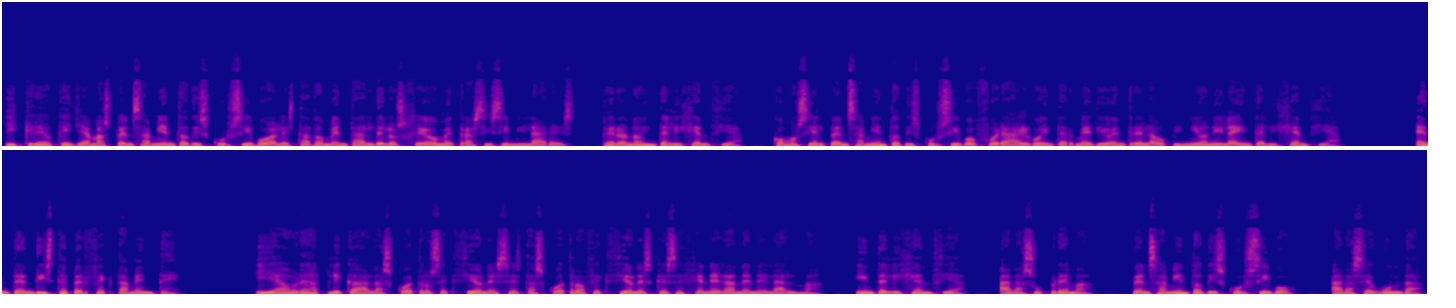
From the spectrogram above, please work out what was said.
Y creo que llamas pensamiento discursivo al estado mental de los geómetras y similares, pero no inteligencia, como si el pensamiento discursivo fuera algo intermedio entre la opinión y la inteligencia. Entendiste perfectamente. Y ahora aplica a las cuatro secciones estas cuatro afecciones que se generan en el alma, inteligencia, a la suprema, pensamiento discursivo, a la segunda,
